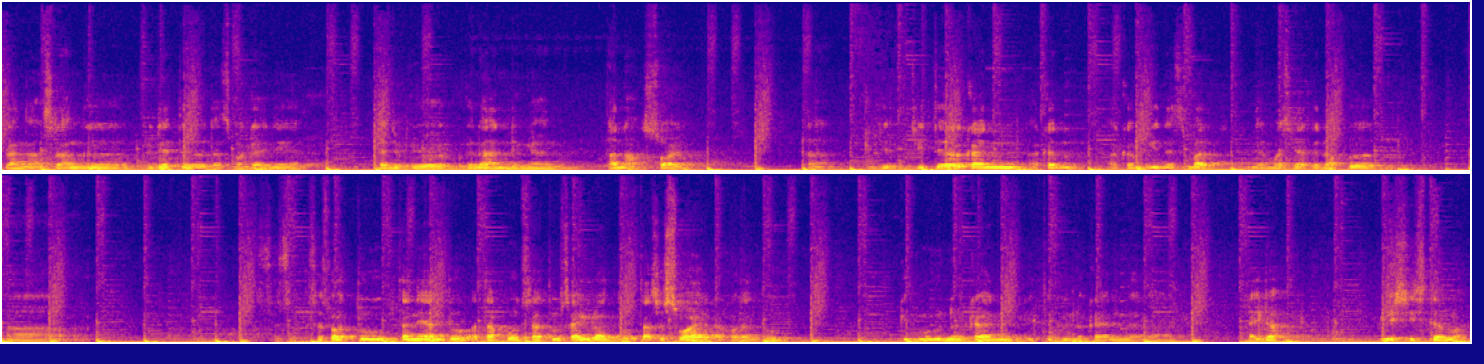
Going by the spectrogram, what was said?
serangan serangga, predator dan sebagainya dan juga berkenaan dengan tanah, soil. Uh, kita akan akan akan beri nasihat dan nasihat kenapa uh, sesuatu pertanian tu ataupun satu sayuran tu tak sesuai kat kawasan tu kita menggunakan kita gunakan uh, kaedah pH system lah.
